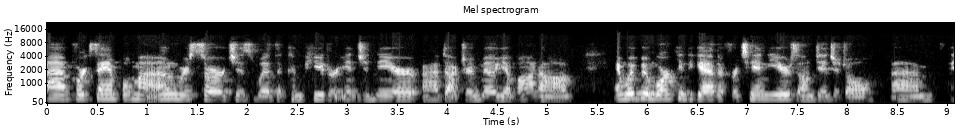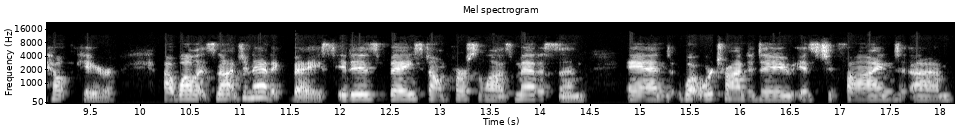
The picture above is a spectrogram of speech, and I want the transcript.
Um, for example, my own research is with a computer engineer, uh, Dr. Emil Jovanov, and we've been working together for 10 years on digital um, healthcare. Uh, while it's not genetic based, it is based on personalized medicine. And what we're trying to do is to find um,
